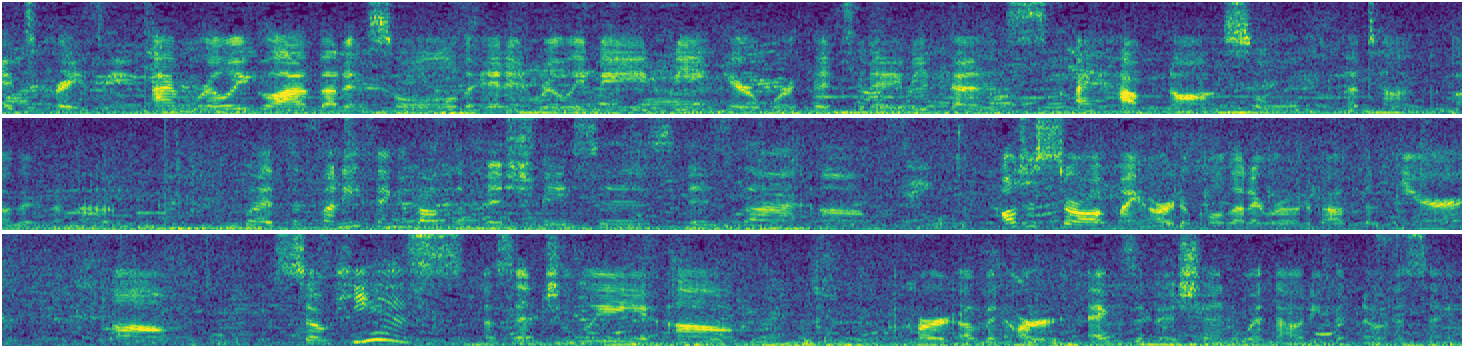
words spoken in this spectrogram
it's crazy. I'm really glad that it sold and it really made being here worth it today because I have not sold a ton other than that. Funny thing about the fish faces is that um, I'll just throw out my article that I wrote about them here. Um, so he is essentially um, part of an art exhibition without even noticing.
